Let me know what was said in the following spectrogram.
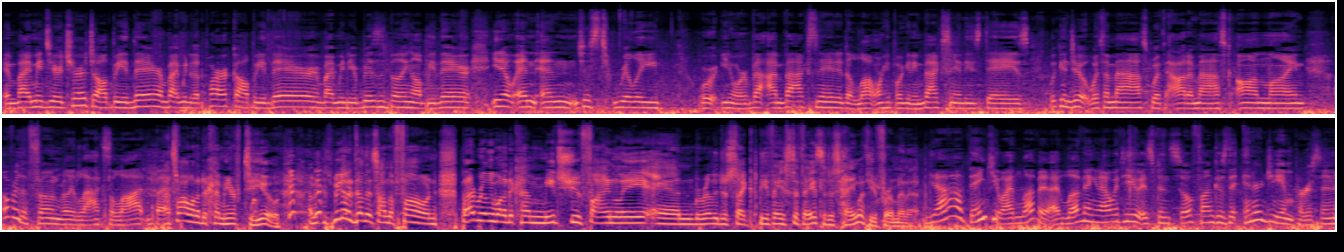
invite me to your church, I'll be there. Invite me to the park, I'll be there. Invite me to your business building, I'll be there. You know, and, and just really, we're, you know, we're I'm vaccinated. A lot more people are getting vaccinated of these days. We can do it with a mask, without a mask, online. Over the phone really lacks a lot, but That's why I wanted to come here to you. I mean, because we could have done this on the phone, but I really wanted to come meet you finally and really just like be face to face and just hang with you for a minute. Yeah, thank you. I love it. I love hanging out with you. It's been so fun because the energy in person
